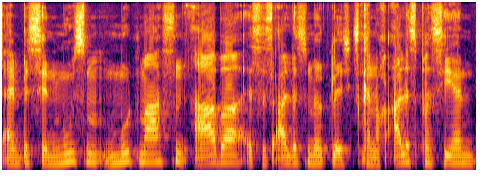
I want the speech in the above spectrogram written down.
ein bisschen Mutmaßen, aber es ist alles möglich. Es kann noch alles passieren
